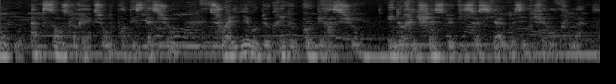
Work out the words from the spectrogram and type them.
Ou absence de réaction de protestation soient liées au degré de coopération et de richesse de vie sociale de ces différents primates.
